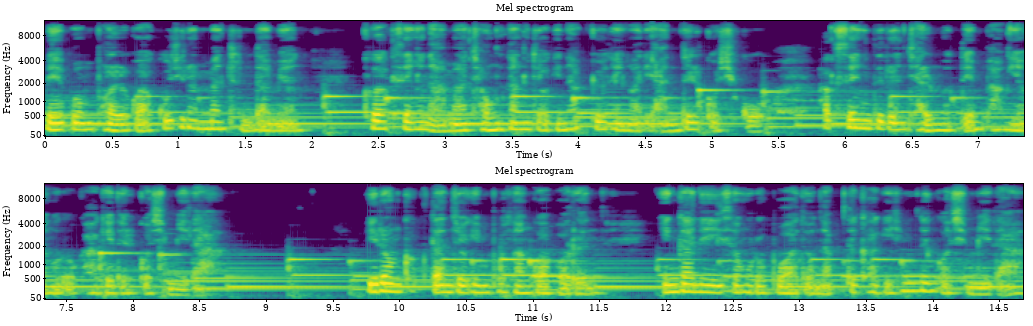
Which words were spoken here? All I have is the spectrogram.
매번 벌과 꾸지람만 준다면 그 학생은 아마 정상적인 학교 생활이 안 될 것이고 학생들은 잘못된 방향으로 가게 될 것입니다. 이런 극단적인 보상과 벌은 인간의 이성으로 보아도 납득하기 힘든 것입니다.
